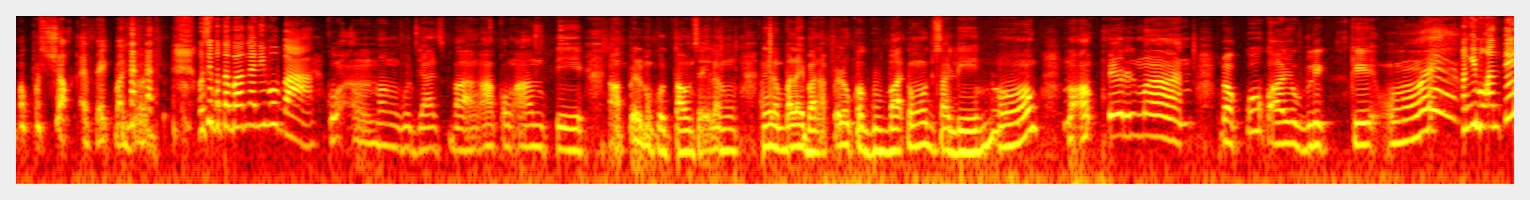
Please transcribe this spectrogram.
Magpa-shock effect ba yun? Unsa patabangan nimo ba? Kung ang mga jazz ba, ang akong auntie, na-apel man taon sa ilang, ang ilang balay ba, na-apel ko kaguba tungod sa linog. Na-apel man. Naku, kayog liki. Uy, Ang imong ante?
